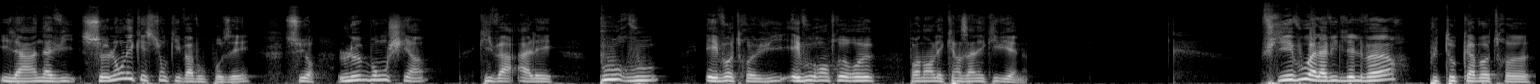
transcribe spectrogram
il a un avis selon les questions qu'il va vous poser sur le bon chien qui va aller pour vous et votre vie et vous rendre heureux pendant les 15 années qui viennent. Fiez-vous à l'avis de l'éleveur plutôt qu'à votre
